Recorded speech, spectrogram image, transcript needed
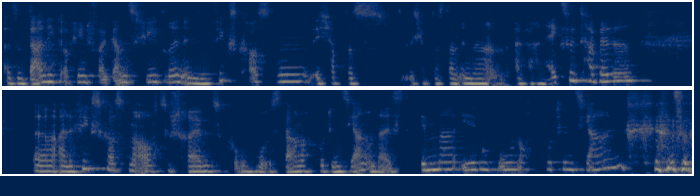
Also da liegt auf jeden Fall ganz viel drin in diesen Fixkosten. Ich habe das, ich habe das dann in einer, einfach in einer Excel-Tabelle, äh, alle Fixkosten mal aufzuschreiben, zu gucken, wo ist da noch Potenzial. Und da ist immer irgendwo noch Potenzial. also,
